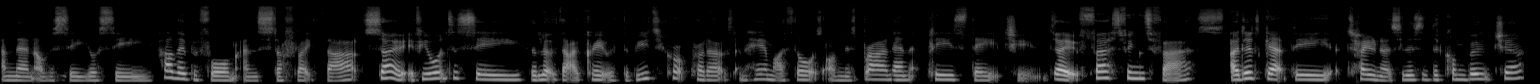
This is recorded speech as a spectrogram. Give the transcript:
and then obviously you'll see how they perform and stuff like that. So if you want to see the look that I create with the Beauty Crop products and hear my thoughts on this brand then please stay tuned. So first things first I did get the toner. So this is the kombucha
